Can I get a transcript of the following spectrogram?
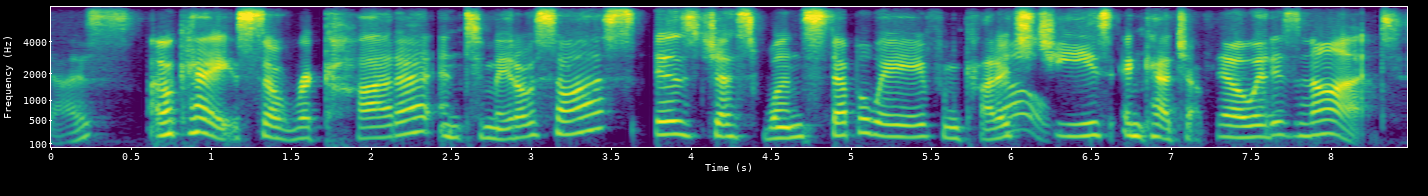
Yes. Okay, so ricotta and tomato sauce is just one step away from cottage No. cheese and ketchup. No, it is not.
